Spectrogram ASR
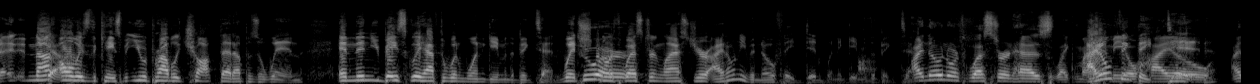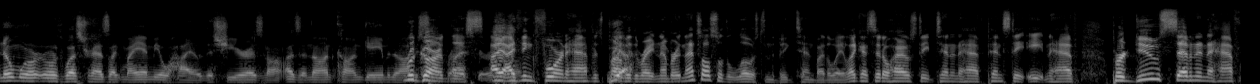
uh, not Yeah. always the case, but you would probably chalk that up as a win, and then you basically have to win one game in the Big Ten. Which Who are- Northwestern last year, I don't even know if they did win a game in the Big Ten. I know Northwestern has like Miami, I don't think they Ohio. did. I know Northwestern has like Miami, Ohio this year as an as a non-con game, and then Regardless, Nebraska, I, I think four and a half is probably Yeah. the right number, and that's also the lowest in the Big Ten, by the way. Like I said, Ohio State ten and a half, Penn State eight and a half, Purdue seven and a half,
